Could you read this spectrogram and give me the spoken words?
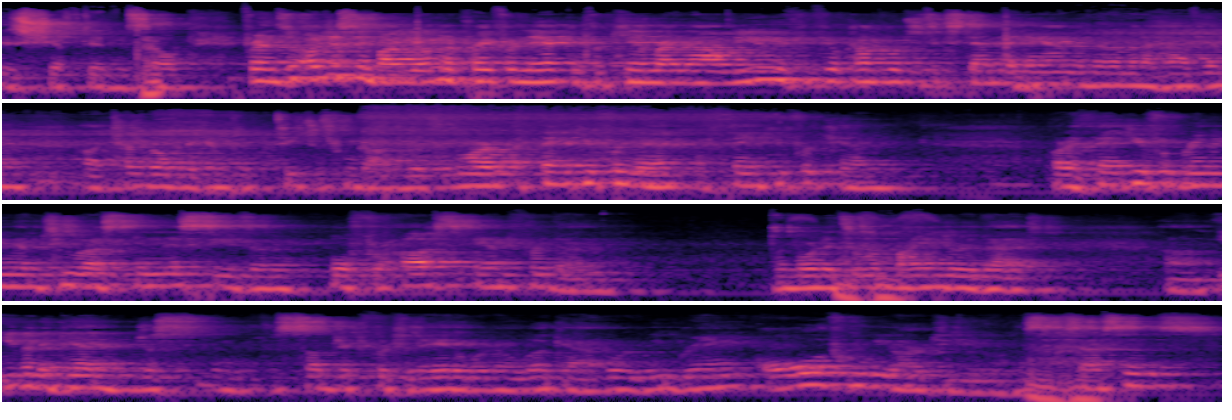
is shifted. And so, friends, I'll just invite you. I'm going to pray for Nick and for Kim right now. Will you, if you feel comfortable, just extend a hand, and then I'm going to have him uh, turn it over to him to teach us from God's word. So, Lord, I thank you for Nick. I thank you for Kim. Lord, I thank you for bringing them to us in this season, both for us and for them. And Lord, it's a reminder that um, even again, just subject for today that we're going to look at, Lord, we bring all of who we are to you the mm-hmm. successes,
